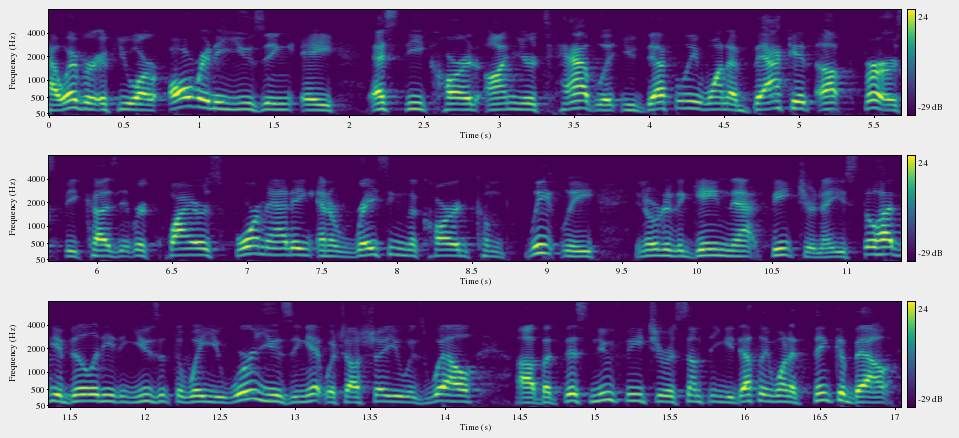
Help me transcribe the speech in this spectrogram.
However, if you are already using a SD card on your tablet, you definitely want to back it up first because it requires formatting and erasing the card completely in order to gain that feature. Now, you still have the ability to use it the way you were using it, which I'll show you as well, uh, but this new feature is something you definitely want to think about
